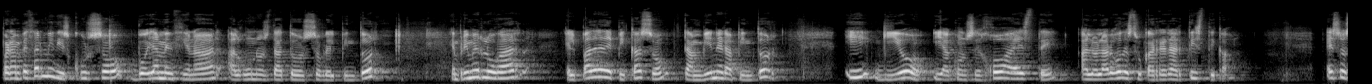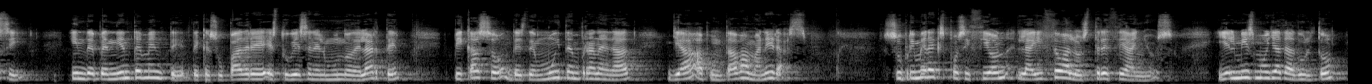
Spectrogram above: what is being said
Para empezar mi discurso voy a mencionar algunos datos sobre el pintor. En primer lugar, el padre de Picasso también era pintor y guió y aconsejó a este a lo largo de su carrera artística. Eso sí, independientemente de que su padre estuviese en el mundo del arte, Picasso desde muy temprana edad ya apuntaba maneras. Su primera exposición la hizo a los 13 años y él mismo ya de adulto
